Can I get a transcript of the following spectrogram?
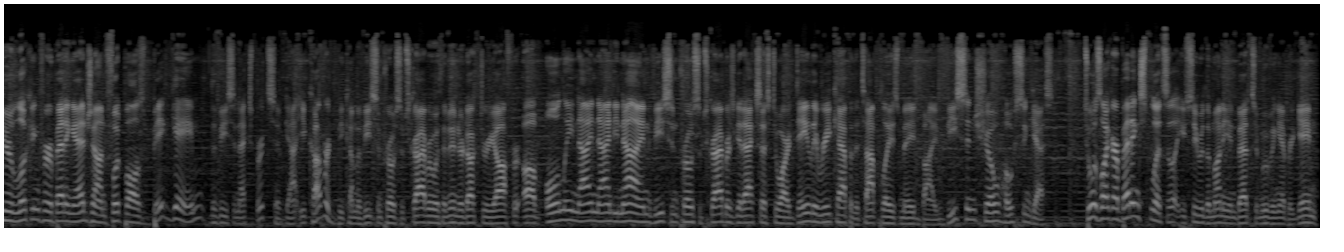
you're looking for a betting edge on football's big game, the VSIN experts have got you covered. Become a VSIN Pro subscriber with an introductory offer of only $9.99. VSIN Pro subscribers get access to our daily recap of the top plays made by VSIN show hosts and guests. Tools like our betting splits that let you see where the money and bets are moving every game.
